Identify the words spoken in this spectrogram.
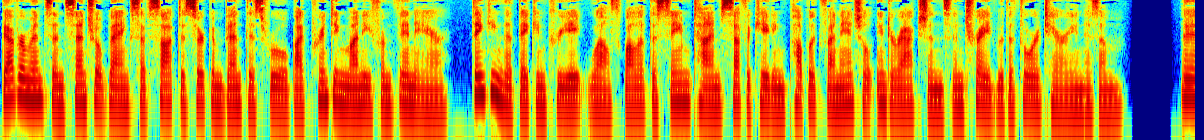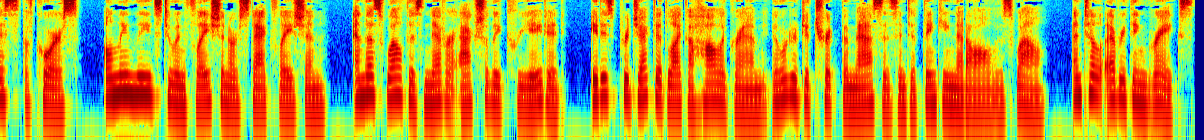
Governments and central banks have sought to circumvent this rule by printing money from thin air, thinking that they can create wealth while at the same time suffocating public financial interactions and trade with authoritarianism. This, of course, only leads to inflation or stagflation, and thus wealth is never actually created, it is projected like a hologram in order to trick the masses into thinking that all is well, until everything breaks,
